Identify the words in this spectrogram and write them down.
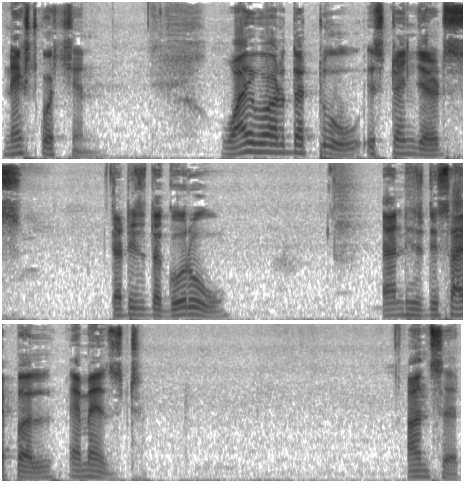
Next question Why were the two strangers, that is, the Guru and his disciple, amazed? Answer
